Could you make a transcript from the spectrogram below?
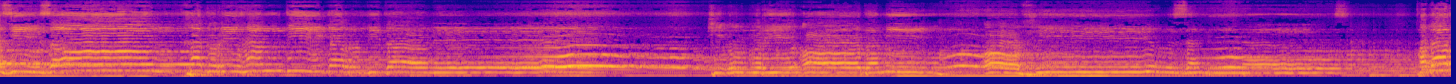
عزیزان قدری هم دیگر بیدانه. که عمری آدمی آخیر زمین است. پدر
